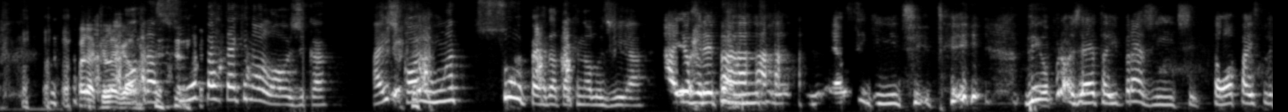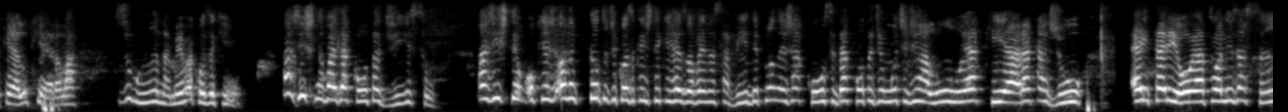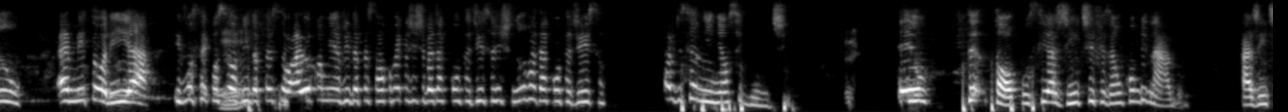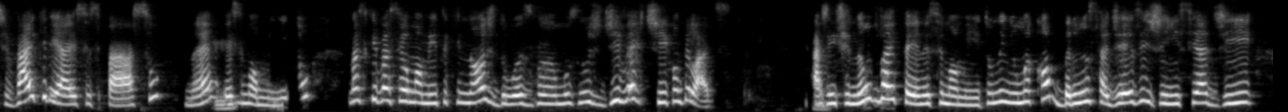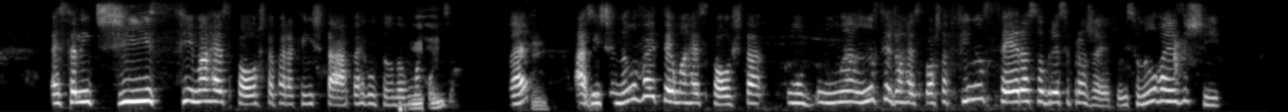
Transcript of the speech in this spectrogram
Olha que legal. Outra super tecnológica. Aí escolhe uma super da tecnologia. Aí eu virei para mim e falei assim, é o seguinte, tem, tem um projeto aí para a gente. Topa, expliquei ela o que era. Lá, Joana, mesma coisa que eu. A gente não vai dar conta disso. A gente tem o que, olha tanto de coisa que a gente tem que resolver nessa vida e planejar curso e dar conta de um monte de aluno. É aqui, é Aracaju, é interior, é atualização, é mentoria, e você com a sua é. vida pessoal, eu com a minha vida pessoal, como é que a gente vai dar conta disso? A gente não vai dar conta disso. Eu disse, Aline, é o seguinte, eu topo se a gente fizer um combinado. A gente vai criar esse espaço, né, esse momento, mas que vai ser um momento que nós duas vamos nos divertir com Pilates. A gente não vai ter nesse momento nenhuma cobrança de exigência de excelentíssima resposta para quem está perguntando alguma uhum. coisa. Né? Sim a gente não vai ter uma resposta, um, uma ânsia de uma resposta financeira sobre esse projeto. Isso não vai existir.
